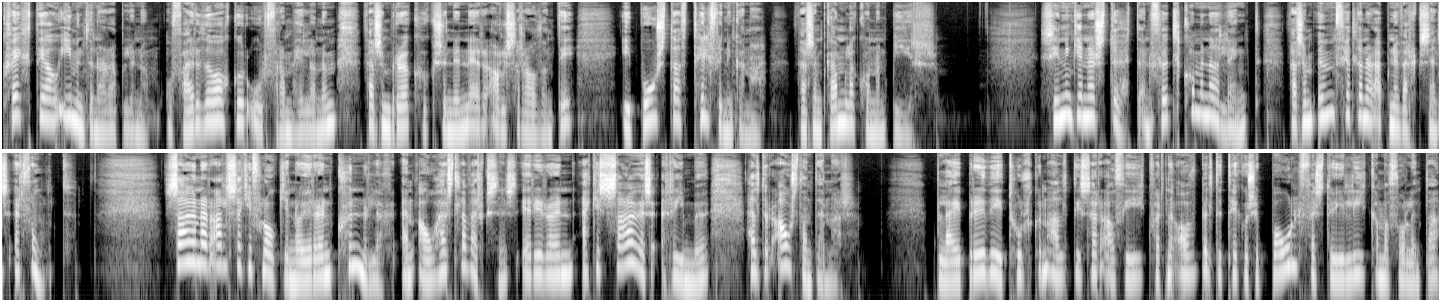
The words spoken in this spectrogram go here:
kveikti á ímyndunaraflinu og færði okkur úr framheilanum þar sem raukhugsunin er allsráðandi í bústað tilfinningana þar sem gamla konan býr. Sýningin er stött en fullkomin að lengt þar sem umfjöllunar efni verksins er þungt. Sagan er alls ekki flókin og í raun kunnuleg en áhersla verksins er í raun ekki sagasrýmu heldur ástandennar. Blæbreyði í tólkun aldísar á því hvernig ofbeldi tekur sér bólfestu í líkamaþólenda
